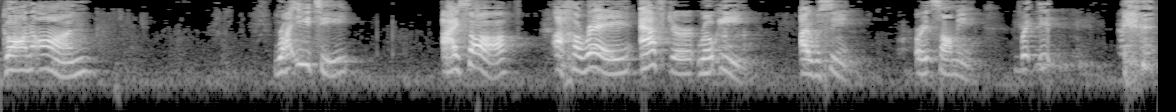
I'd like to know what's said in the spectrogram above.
gone on, ra'iti, I saw, acharei, after ro'i, I was seen, or it saw me. Right, it.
